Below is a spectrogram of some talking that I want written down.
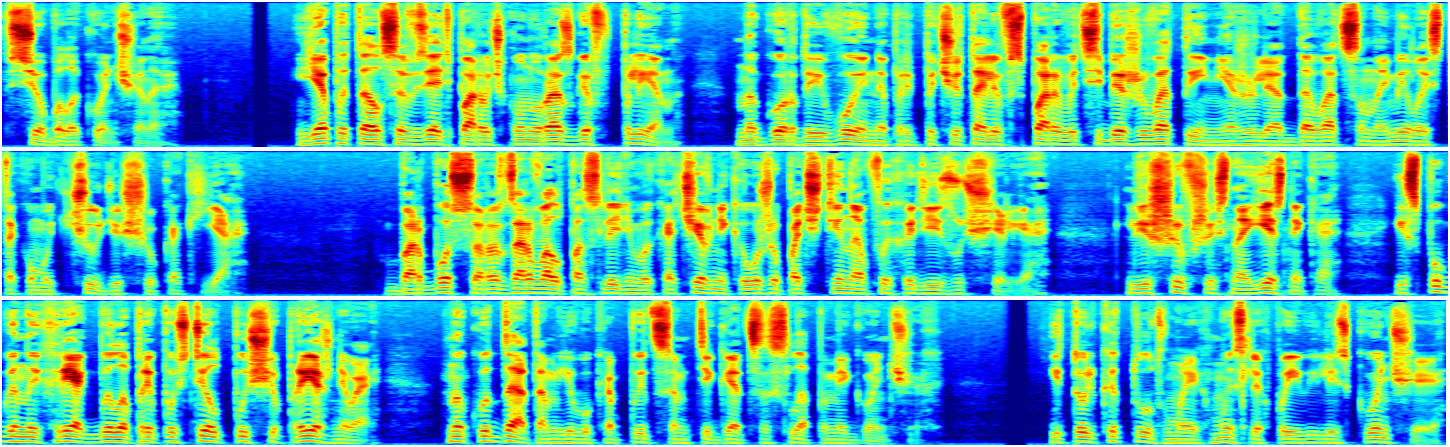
все было кончено. Я пытался взять парочку нуразгов в плен, но гордые воины предпочитали вспарывать себе животы, нежели отдаваться на милость такому чудищу, как я. Барбосса разорвал последнего кочевника уже почти на выходе из ущелья. Лишившись наездника, испуганный хряк было припустил пуще прежнего, но куда там его копытцам тягаться с лапами гончих? И только тут в моих мыслях появились гончие,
